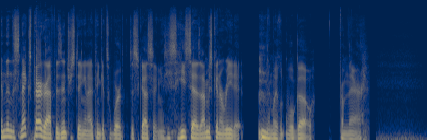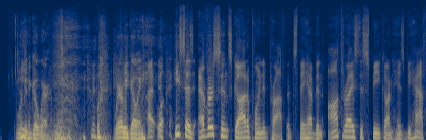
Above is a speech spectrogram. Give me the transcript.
And then this next paragraph is interesting, and I think it's worth discussing. He, he says, I'm just going to read it, and we'll, we'll go from there. We're going to go where? where are we going? I, well, he says, ever since God appointed prophets, they have been authorized to speak on his behalf,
